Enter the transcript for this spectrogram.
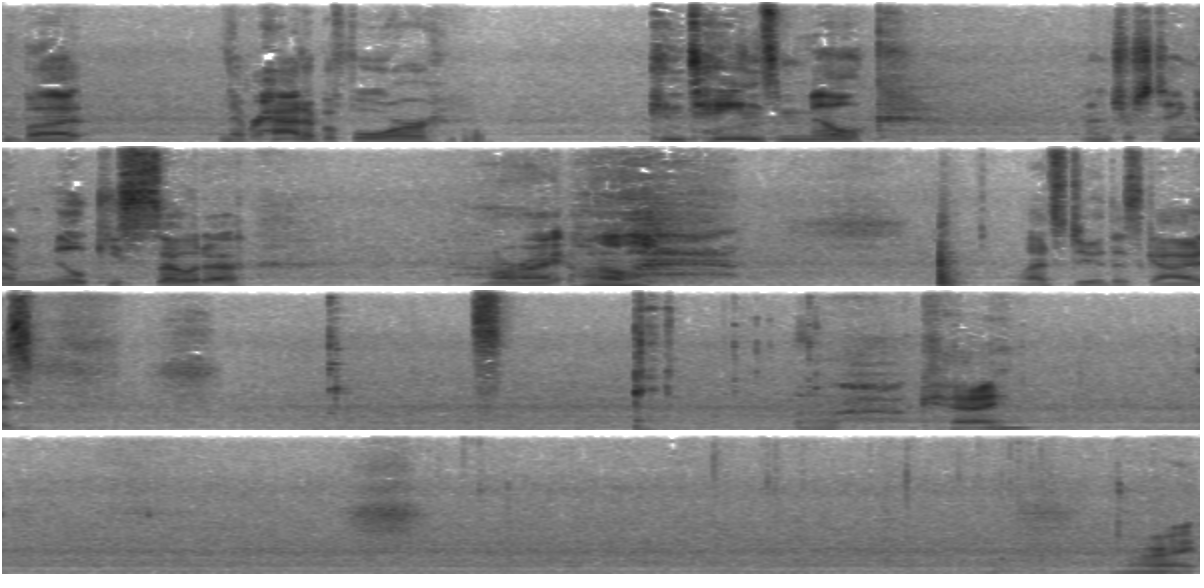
but never had it before contains milk interesting a milky soda all right, well, let's do this, guys. Okay. All right.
